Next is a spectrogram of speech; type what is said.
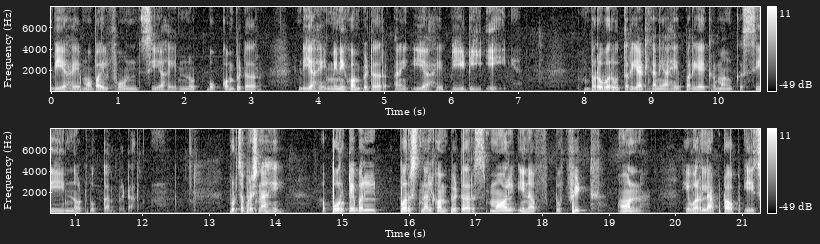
बी आहे मोबाईल फोन सी आहे नोटबुक कॉम्प्युटर डी आहे मिनी कॉम्प्युटर आणि ई आहे पी डी ए बरोबर उत्तर या ठिकाणी आहे पर्याय क्रमांक सी नोटबुक कॉम्प्युटर पुढचा प्रश्न आहे a portable personal computer small enough to fit on your laptop is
